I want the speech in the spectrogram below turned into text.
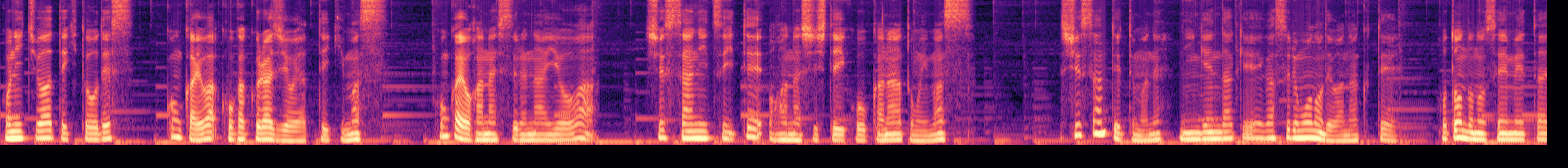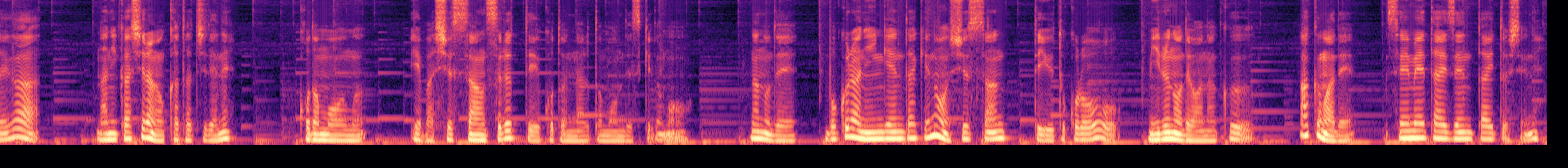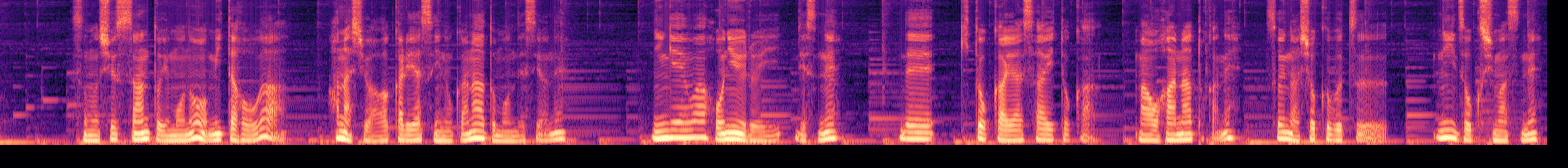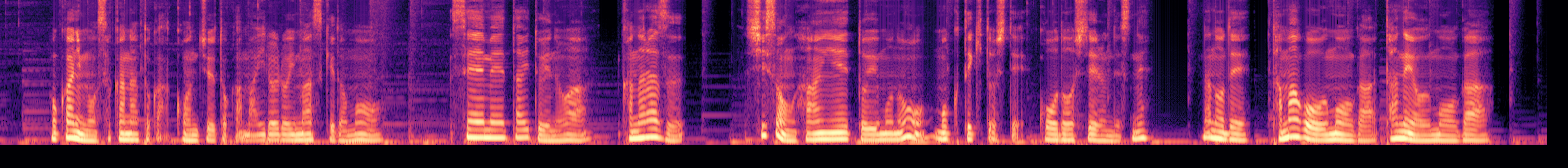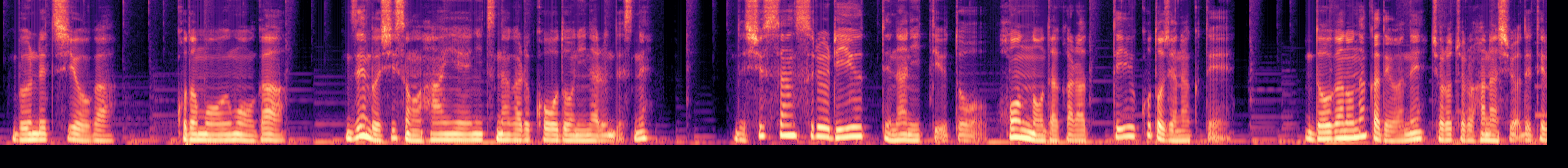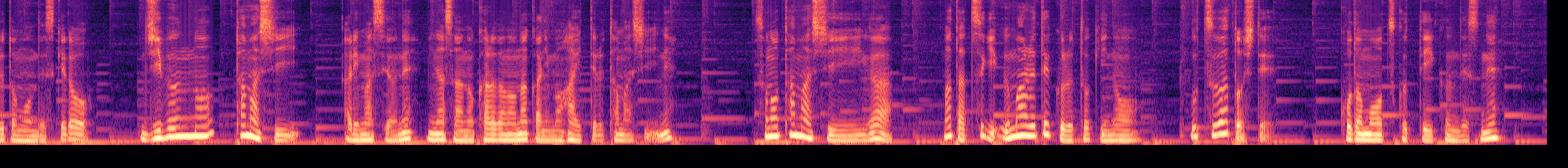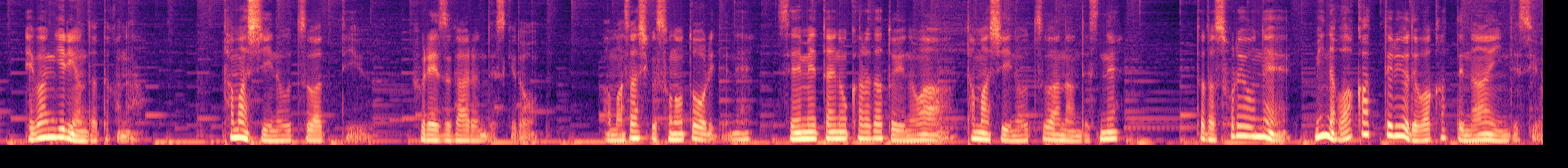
こんにちは、適当です。今回は語学ラジオをやっていきます。今回お話しする内容は、出産についてお話ししていこうかなと思います。出産って言ってもね、人間だけがするものではなくて、ほとんどの生命体が何かしらの形でね、子供を産む、言えば出産するっていうことになると思うんですけども、なので、僕ら人間だけの出産っていうところを見るのではなく、あくまで生命体全体としてねその出産というものを見た方が話は分かりやすいのかなと思うんですよね。人間は哺乳類ですね。で木とか野菜とかまあお花とかねそういうのは植物に属しますね。他にも魚とか昆虫とかいろいろいますけども生命体というのは必ず子孫繁栄というものを目的として行動しているんですね。なので卵を産もうが種を産もうが分裂しようが子供を産もうが全部子孫繁栄につながる行動になるんですね。で出産する理由って何っていうと本能だからっていうことじゃなくて動画の中ではねちょろちょろ話は出てると思うんですけど自分の魂ありますよね皆さんの体の中にも入ってる魂ねその魂がまた次生まれてくる時の器として子供を作っていくんですね。エヴァンゲリオンだったかな。魂の器っていうフレーズがあるんですけど、まさしくその通りでね、生命体の体というのは魂の器なんですね。ただそれをね、みんな分かってるようで分かってないんですよ。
